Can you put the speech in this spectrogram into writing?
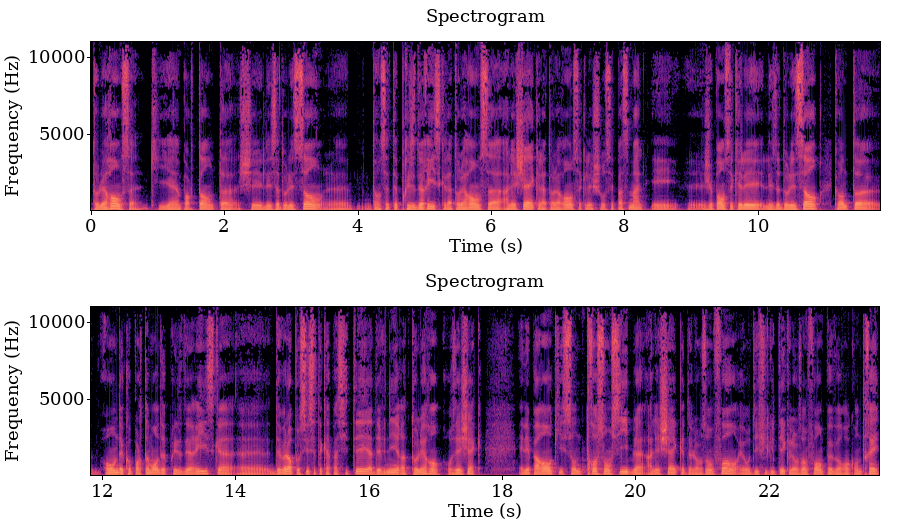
tolérance qui est importante chez les adolescents euh, dans cette prise de risque, la tolérance à l'échec, la tolérance que les choses se passent mal. Et euh, je pense que les, adolescents, quand ont des comportements de prise de risque, développent aussi cette capacité à devenir tolérants aux échecs. Et les parents qui sont trop sensibles à l'échec de leurs enfants et aux difficultés que leurs enfants peuvent rencontrer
